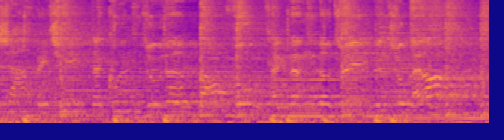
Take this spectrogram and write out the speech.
放下被期待困住的包袱，才能到最远处来了。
